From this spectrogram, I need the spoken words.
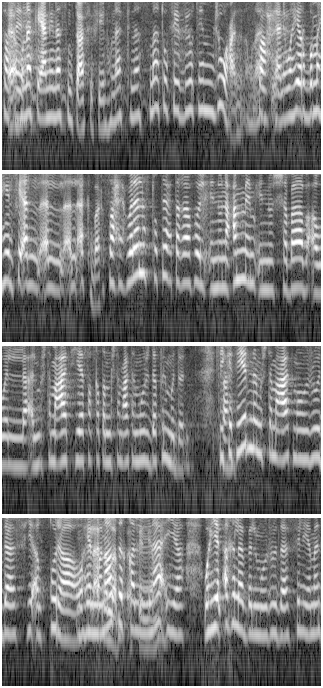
صحيح. هناك يعني ناس متعففين هناك ناس ماتوا في بيوتهم جوعا هناك صحيح. يعني وهي ربما هي الفئة الأكبر صحيح ولا نستطيع تغافل إنه نعمم إنه الشباب أو المجتمعات هي فقط المجتمعات الموجودة في المدن في. كثير من المجتمعات موجودة في القرى وهي المناطق النائية وهي الأغلب الموجودة في اليمن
